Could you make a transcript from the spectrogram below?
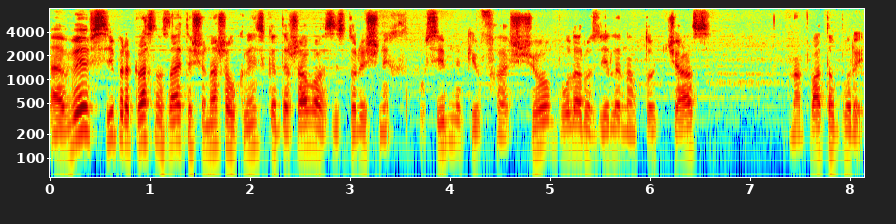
Е, Ви всі прекрасно знаєте, що наша українська держава з історичних посібників, е, що була розділена в той час на два табори.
